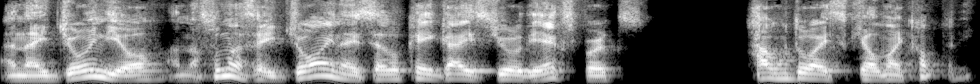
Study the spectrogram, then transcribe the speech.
And I joined EO. And as soon as I joined, I said, okay, guys, you're the experts. How do I scale my company?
